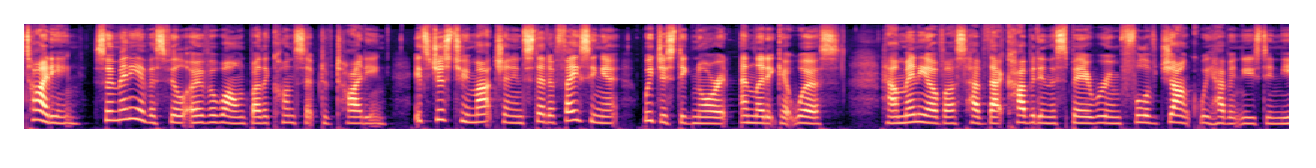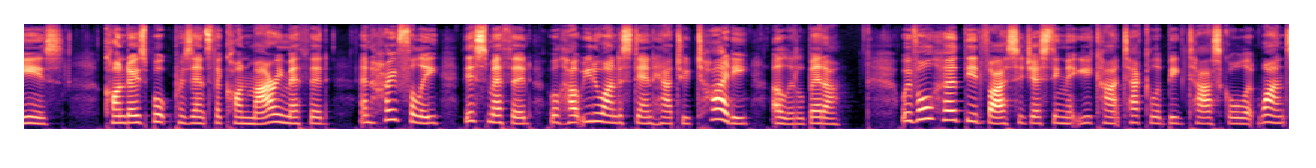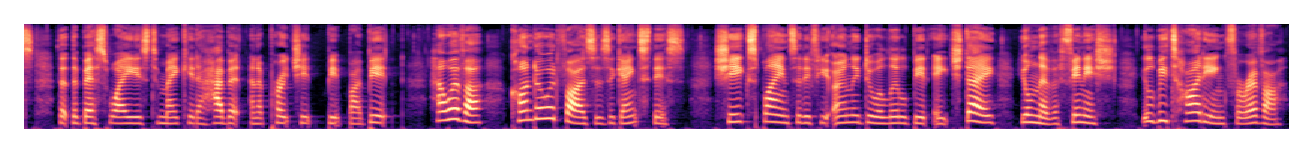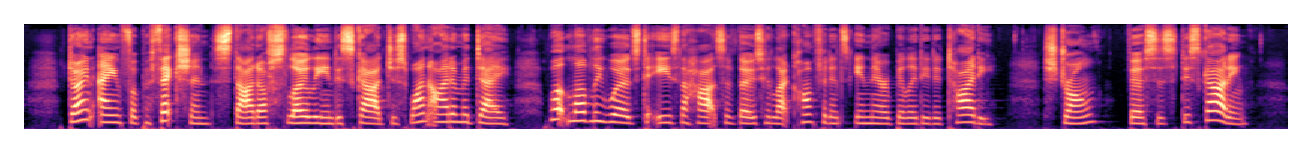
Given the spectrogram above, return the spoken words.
Tidying. So many of us feel overwhelmed by the concept of tidying. It's just too much, and instead of facing it, we just ignore it and let it get worse. How many of us have that cupboard in the spare room full of junk we haven't used in years? Kondo's book presents the KonMari method, and hopefully, this method will help you to understand how to tidy a little better. We've all heard the advice suggesting that you can't tackle a big task all at once, that the best way is to make it a habit and approach it bit by bit. However, Kondo advises against this. She explains that if you only do a little bit each day, you'll never finish. You'll be tidying forever. Don't aim for perfection. Start off slowly and discard just one item a day. What lovely words to ease the hearts of those who lack confidence in their ability to tidy. Strong versus discarding.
